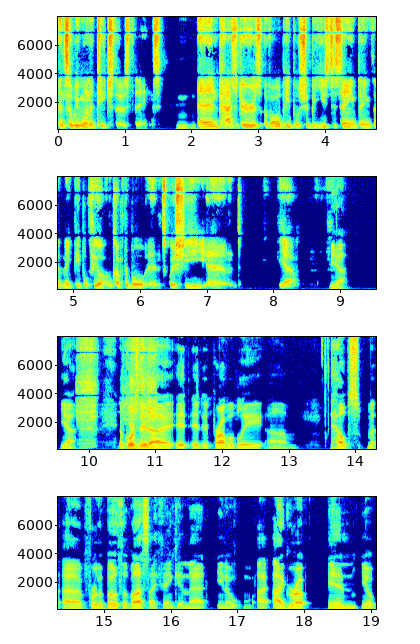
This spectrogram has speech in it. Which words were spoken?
and so we want to teach those things. hmm And pastors of all people should be used to saying things that make people feel uncomfortable and squishy and yeah. Yeah, yeah. Of course, it uh, it, it it probably um, helps uh, for the both of us. I think in that you know I, I grew up in you know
